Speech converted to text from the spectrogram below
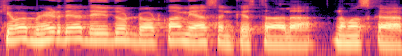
किंवा भेट द्या देशदूत डॉट कॉम या संकेतस्थळाला. नमस्कार.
